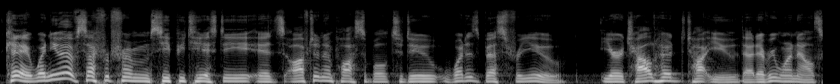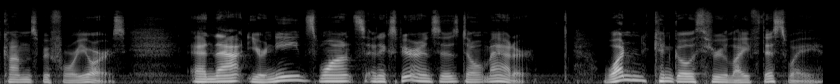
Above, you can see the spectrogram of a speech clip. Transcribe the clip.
Okay, when you have suffered from CPTSD, it's often impossible to do what is best for you your childhood taught you that everyone else comes before yours, and that your needs, wants, and experiences don't matter. One can go through life this way,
